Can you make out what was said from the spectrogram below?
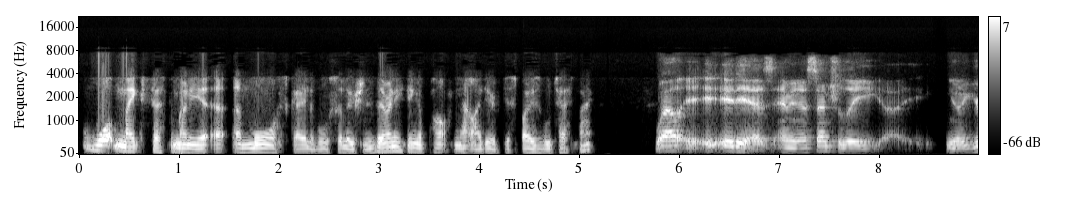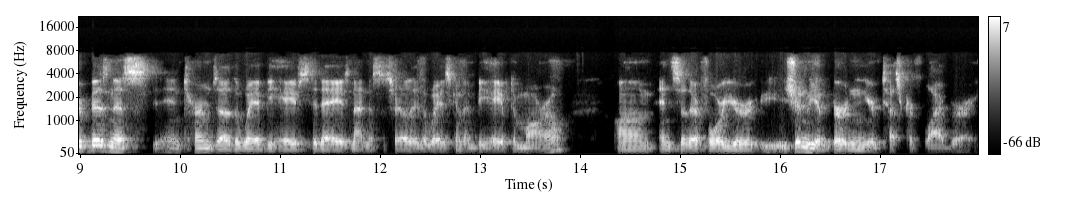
What makes testimony a, a more scalable solution? Is there anything apart from that idea of disposable test packs? Well, it, it is. I mean, essentially, uh, you know, your business in terms of the way it behaves today is not necessarily the way it's going to behave tomorrow. Um, and so therefore you're, you shouldn't be a burden in your test script library.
